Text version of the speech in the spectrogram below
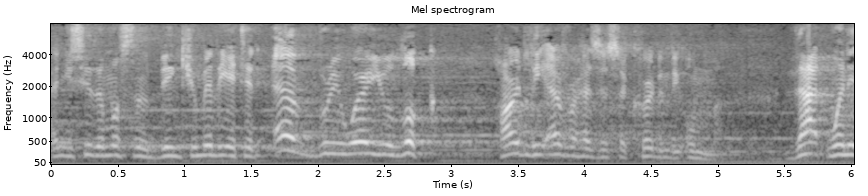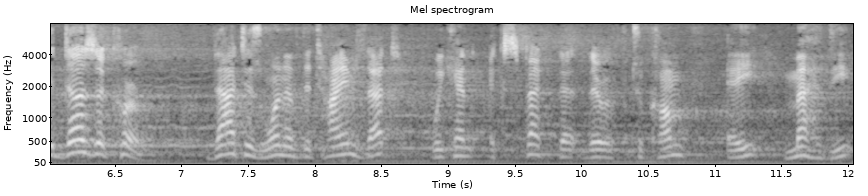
and you see the Muslims being humiliated everywhere you look. Hardly ever has this occurred in the ummah. That when it does occur, that is one of the times that we can expect that there to come a Mahdi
